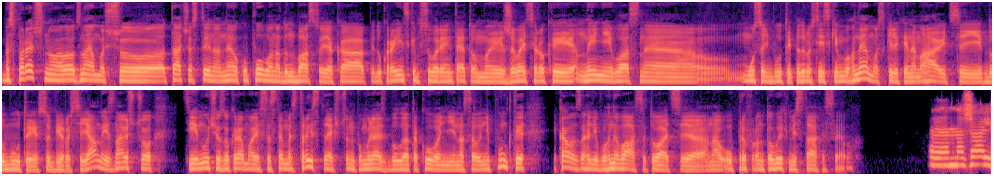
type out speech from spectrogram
Безперечно, але от знаємо, що та частина неокупована Донбасу, яка під українським суверенітетом і живе ці роки, нині власне мусить бути під російським вогнем, оскільки намагаються її добути собі росіяни. І знаю, що цієї ночі, зокрема, із системи С-300, якщо не помиляюсь, були атаковані населені пункти. Яка взагалі вогнева ситуація на у прифронтових містах і селах? Е, На жаль,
